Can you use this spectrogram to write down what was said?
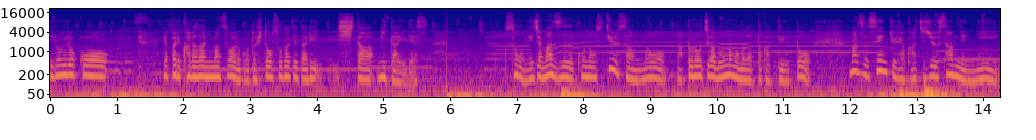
いろいろこうやっぱり体にまつわること人を育てたりしたみたいです。そうね。じゃあまずこのステューさんのアプローチがどんなものだったかっていうとまず1983年に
